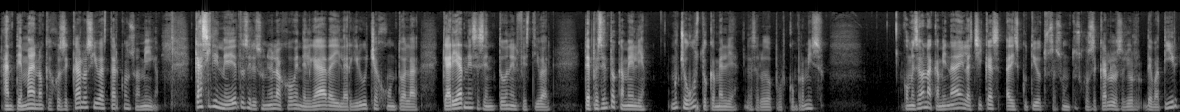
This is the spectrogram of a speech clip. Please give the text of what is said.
antemano que José Carlos iba a estar con su amiga. Casi de inmediato se les unió la joven delgada y larguirucha junto a la que Ariadne se sentó en el festival. Te presento a Camelia. Mucho gusto, Camelia, la saludó por compromiso. Comenzaron a caminar y las chicas a discutir otros asuntos. José Carlos las oyó debatir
